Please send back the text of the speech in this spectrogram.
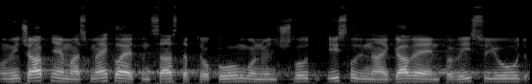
un viņš apņēmās meklēt un sastapt to kungu, un viņš izsludināja gavēni pa visu jūdu.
